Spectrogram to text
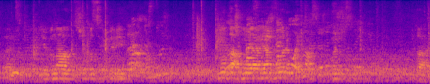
в принципі, І вона ще до сих пір йде. Да, у нас тоже. Ну Мы так, очень ну я, я ж пассивно говорю про нас. заботимся, Ми уже ж свои. так.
